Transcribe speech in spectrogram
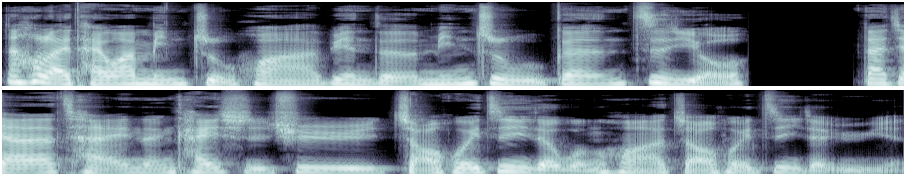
那后来台湾民主化，变得民主跟自由，大家才能开始去找回自己的文化，找回自己的语言。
